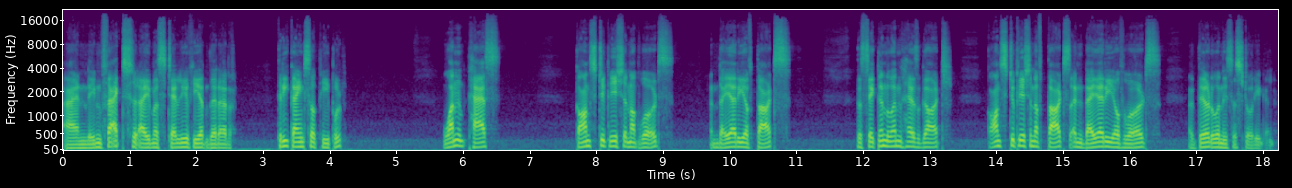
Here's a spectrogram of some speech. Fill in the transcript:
And in fact, I must tell you here there are three kinds of people one has constipation of words and diary of thoughts. The second one has got constipation of thoughts and diary of words. The third one is a storyteller.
